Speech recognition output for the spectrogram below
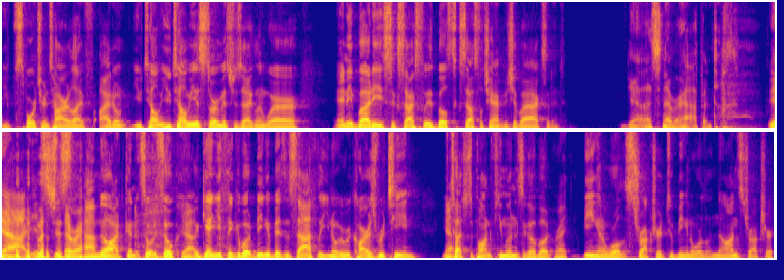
you sports your entire life. I don't. You tell you tell me a story, Mr. Zeglen, where anybody successfully has built successful championship by accident. Yeah, that's never happened. Yeah, it's just not gonna. So, so Yeah. again, you think about being a business athlete. You know, it requires routine. You Yeah. touched upon a few minutes ago about Right. being in a world of structure to being in a world of non-structure.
